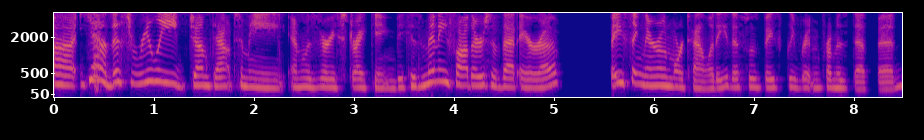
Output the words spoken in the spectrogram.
Uh, yeah, this really jumped out to me and was very striking because many fathers of that era, facing their own mortality, this was basically written from his deathbed,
